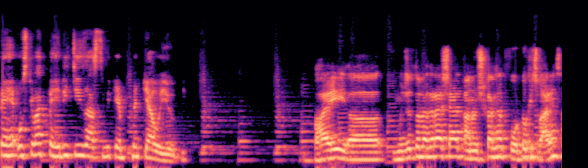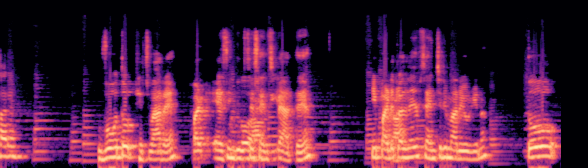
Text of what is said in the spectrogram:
पह, उसके बाद पहली चीज़ आरसीबी कैंप में क्या हुई होगी? भाई अ, मुझे तो लग रहा है शायद अनुष्का के साथ फ़ोटो खिंचवा रहे हैं सारे। वो तो खिंचवा रहे हैं बट ऐसे दूसरे तो सेंस पे आते हैं। कि पाडिकल हाँ। ने सेंचुरी मारी होगी ना तो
